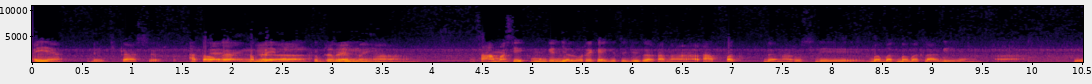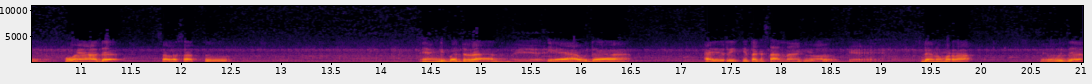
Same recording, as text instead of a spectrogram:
Iya dari Cikasur atau Eh, enggak ke. Bremi ke Bremi. Bremi. Heeh. Sama sih mungkin jalurnya kayak gitu juga karena rapat dan harus dibabat-babat lagi kan. Ah, Iya, pokoknya ada salah satu yang di Baderan. Iya, Ya udah, ayo Ri kita ke sana gitu. Oke. Danau Merak. Ya udah,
